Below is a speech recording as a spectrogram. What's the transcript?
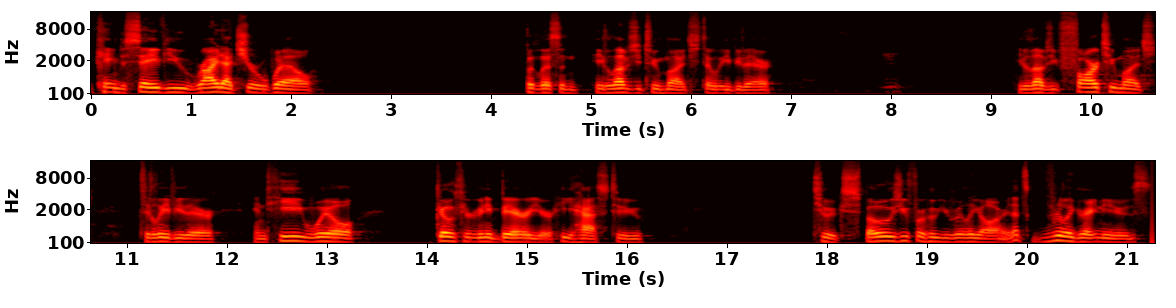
He came to save you right at your well. But listen, he loves you too much to leave you there. He loves you far too much to leave you there, and he will go through any barrier he has to to expose you for who you really are. That's really great news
